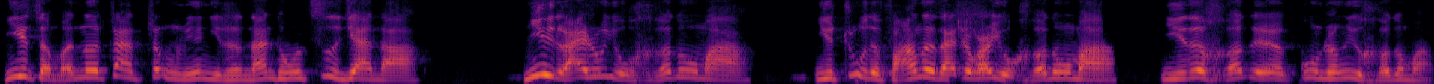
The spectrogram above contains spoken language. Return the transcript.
你怎么能证证明你是南通四建的？你来时候有合同吗？你住的房子在这块有合同吗？你的合的工程有合同吗？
